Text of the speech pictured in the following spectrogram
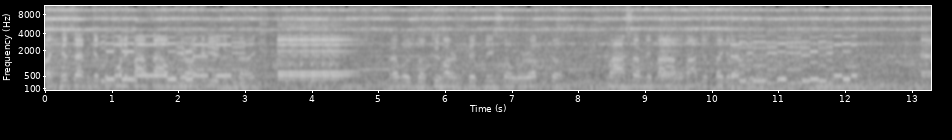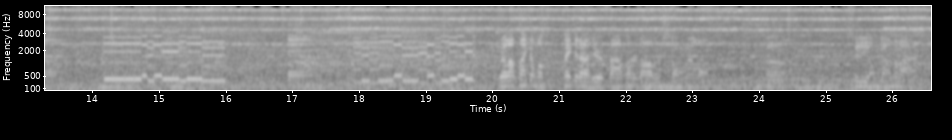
I can hit that to get to 25,000 here, I could use it today. That was uh, 250, so we're up to 575. I might just take it out here. Well, I think I'm gonna take it out here at $500, so we'll uh, uh, see you on down the line.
